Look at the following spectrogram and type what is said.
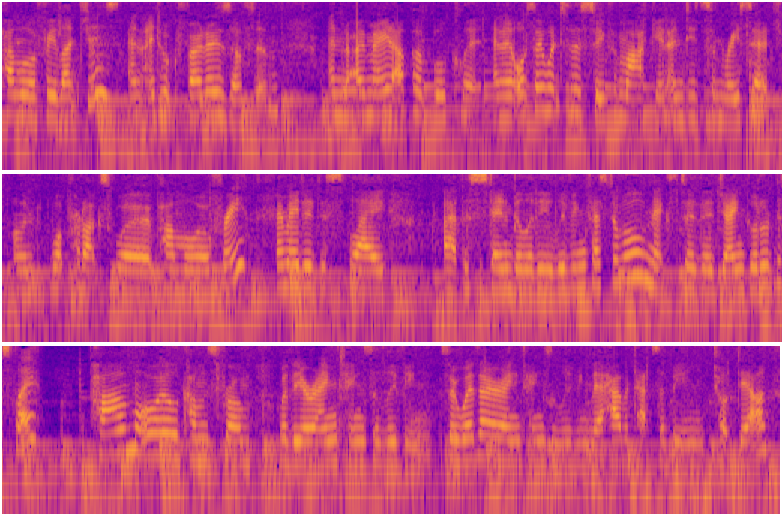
palm oil free lunches and I took photos of them and I made up a booklet and I also went to the supermarket and did some research on what products were palm oil free. I made a display at the Sustainability Living Festival next to the Jane Goodall display. Palm oil comes from where the orangutans are living. So where the orangutans are living, their habitats are being chopped down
